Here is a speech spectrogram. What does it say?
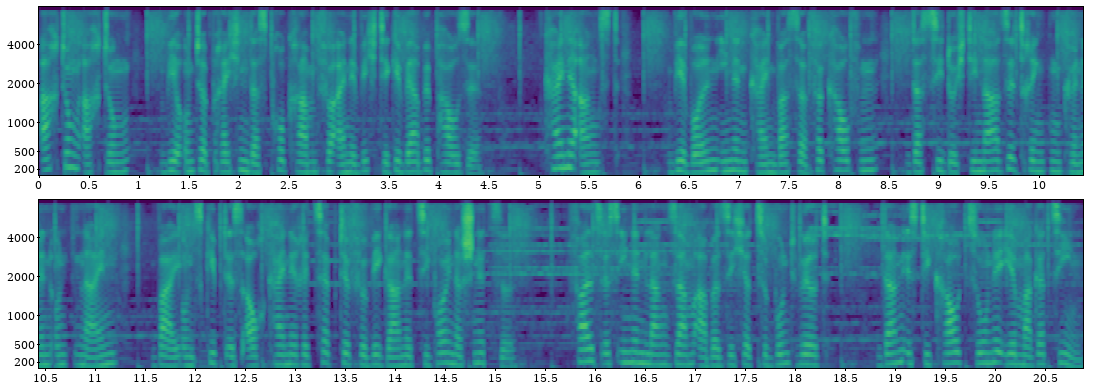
Achtung, Achtung, wir unterbrechen das Programm für eine wichtige Werbepause. Keine Angst, wir wollen Ihnen kein Wasser verkaufen, das Sie durch die Nase trinken können und nein, bei uns gibt es auch keine Rezepte für vegane Zigeunerschnitzel. Falls es Ihnen langsam aber sicher zu bunt wird, dann ist die Krautzone Ihr Magazin.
